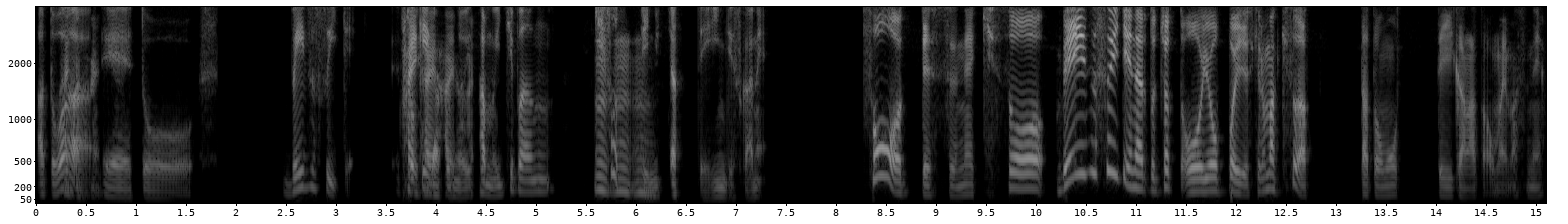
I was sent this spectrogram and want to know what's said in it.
あとは、はいはいはいえっ、と、ベイズ推定。はい統計学の多分一番基礎って言っちゃっていいんですかね。そうですね。基礎、ベイズ推定になるとちょっと応用っぽいですけど、まあ基礎だったと思っていいかなとは思いますね。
